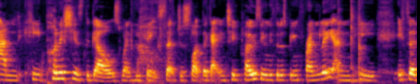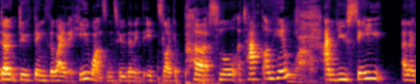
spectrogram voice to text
and he punishes the girls when he thinks that just like they're getting too close, even if they're just being friendly. And he, if they don't do things the way that he wants them to, then it, it's like a personal attack on him. Wow. And you see, and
